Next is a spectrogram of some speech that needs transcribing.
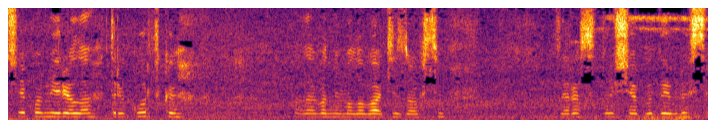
Ще поміряла три куртки, але вони маловаті зовсім. Зараз іду ще подивлюся.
